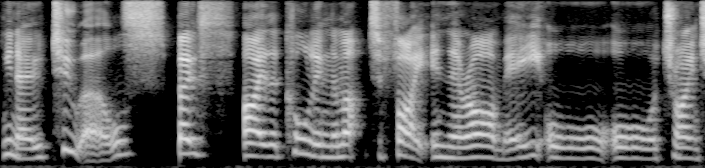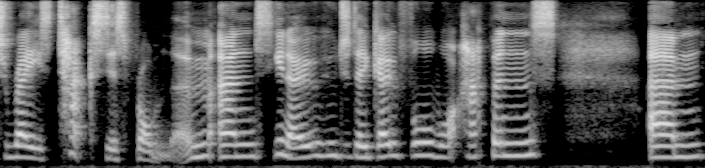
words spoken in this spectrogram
you know two earls, both either calling them up to fight in their army or or trying to raise taxes from them. And you know who do they go for? What happens? Um,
